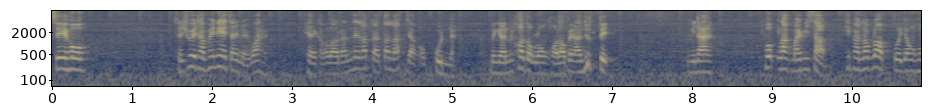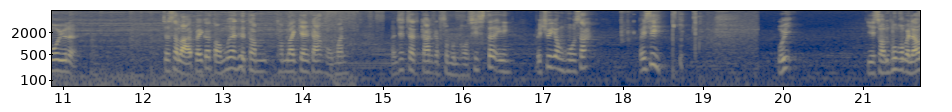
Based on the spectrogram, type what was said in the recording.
เซโฮ เธอช่วยทำให้แน่ใจหน่อยว่าแขกของเรานั้นได้รับการต้อนรับอย่างอบอุ่นนะไม่งั้นข้อตกลงของเราเป็นอันยุติ มีนาพวกรากไม้ปีศาจที่พันรอบๆ ตัวยองโฮอยู่น่ะจะสลายไปก็ต่อเมื่อเธอทำทำลายแกนกลางของมันมันจะจัดการกับสมุนของซิสเตอร์เอง ไปช่วยยองโฮซะ ไปสิ อุ๊ยเยซอนพุ่งเข้าไปแล้ว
